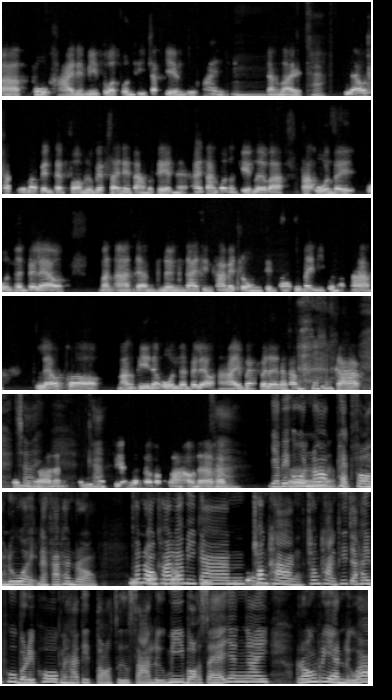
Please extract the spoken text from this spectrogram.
อ่าผู้ขายเนี่ยมีตัวตนที่ชัดเจนหรือไม่อืมอย่างไรค่ะแล้วถ้าเกิดว่าเป็นแพลตฟอร์มหรือเว็บไซต์ในต่างประเทศเนี่ยให้ตั้งข้อสังเกตเลยว่า ถ้าโอนไปโอนเงินไปแล้ว มันอาจจะหนึ่งได้สินค้าไม่ตรง สินค้าที่ไม่มีคุณภาพ แล้วก็ บางทีเนี่ยโอนเงินไปแล้วหายแวบไปเลยนะครับ สินค้าไม่มานะอันนี้ค่ะต้องเสียเงินไปเปล่าๆนะครับค่ะอย่าไปโอนเอ่อนอกแพลตฟอร์มด้วยนะคะ ท่านรองถูกท่านรองต้คะบแล้วมีการถูต้ช่องทางช่องทางที่จะให้ผู้บริโภคนะคะ ติดต่อสื่อสารหรือมีเบาะแสยังไง ร้องเรียนหรือว่า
